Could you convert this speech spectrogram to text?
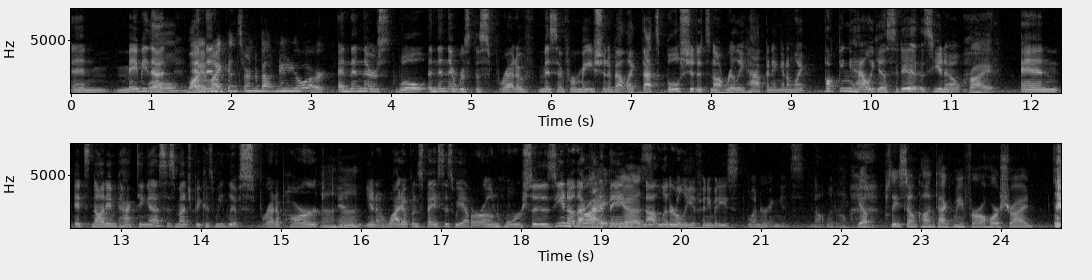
And maybe Well, that. why am then, I concerned about New York? And then there's well, and then there was the spread of misinformation about like that's bullshit. It's not really happening, and I'm like, fucking hell, yes, it is. You know. Right. and it's not impacting us as much because we live spread apart Uh-huh. and you know wide open spaces we have our own horses you know that kind of Right, thing yes. not literally if anybody's wondering it's not literal Yeah. Please don't contact me for a horse ride.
